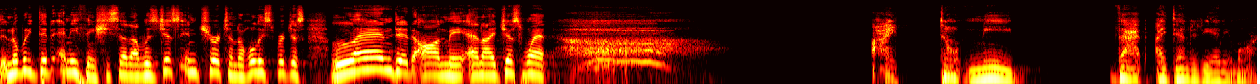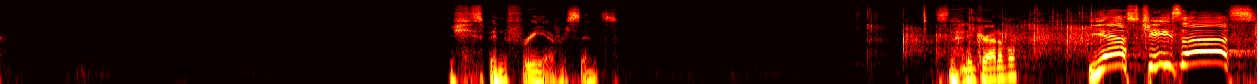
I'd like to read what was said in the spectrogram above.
nobody did anything. She said, I was just in church and the Holy Spirit just landed on me. And I just went, I don't need that identity anymore. And she's been free ever since. Isn't that incredible? Yes, Jesus!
